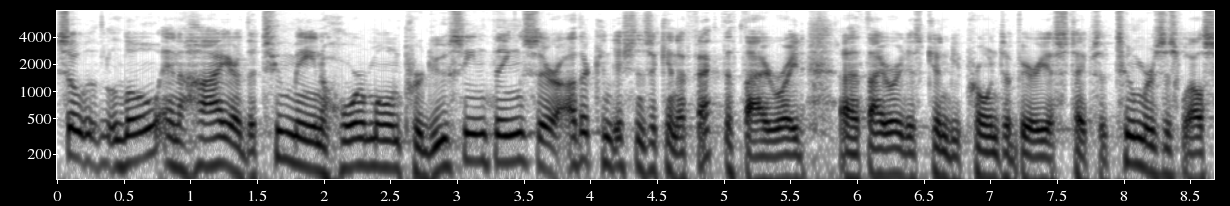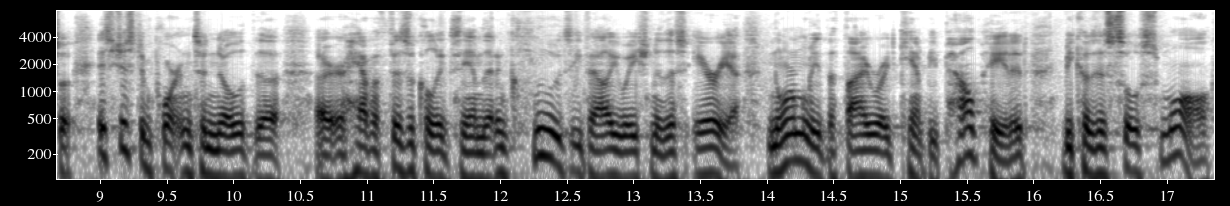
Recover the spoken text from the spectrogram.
so low and high are the two main hormone producing things. There are other conditions that can affect the thyroid. Uh, thyroid is, can be prone to various types of tumors as well. So it's just important to know the, uh, or have a physical exam that includes evaluation of this area. Normally the thyroid can't be palpated because it's so small,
